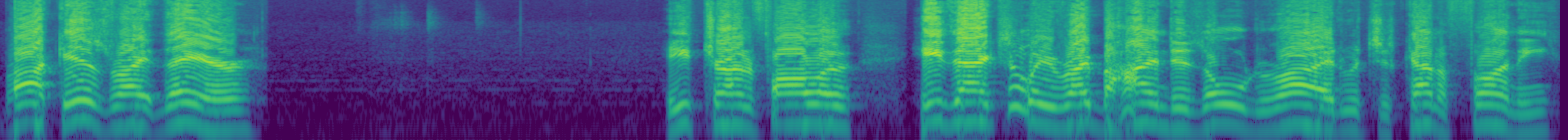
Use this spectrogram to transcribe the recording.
Brock is right there. He's trying to follow. He's actually right behind his old ride, which is kind of funny.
